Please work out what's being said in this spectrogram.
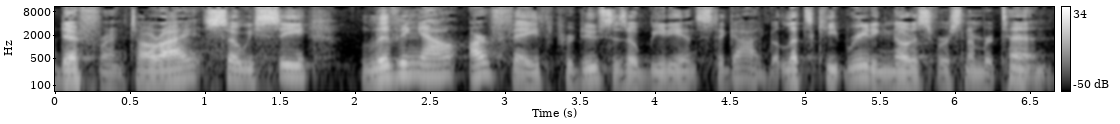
different, all right? So we see living out our faith produces obedience to God. But let's keep reading. Notice verse number 10.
